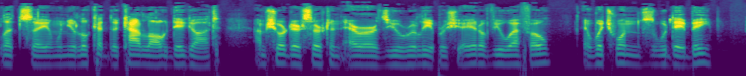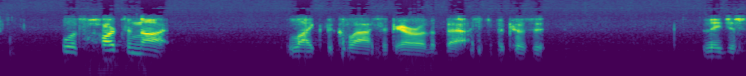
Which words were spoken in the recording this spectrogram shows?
let's say, and when you look at the catalog they got, I'm sure there's certain eras you really appreciate of UFO. And which ones would they be? Well, it's hard to not like the classic era the best because it they just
